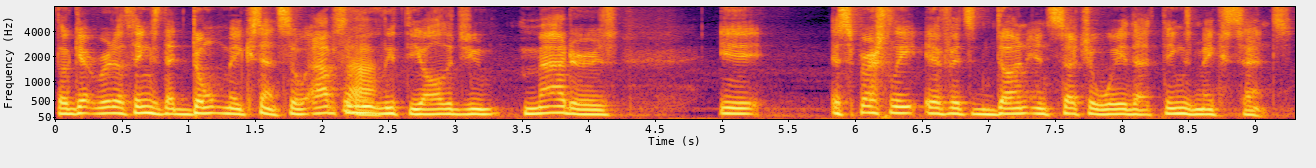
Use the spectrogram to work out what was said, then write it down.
they'll get rid of things that don't make sense. So absolutely theology matters it, especially if it's done in such a way that things make sense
